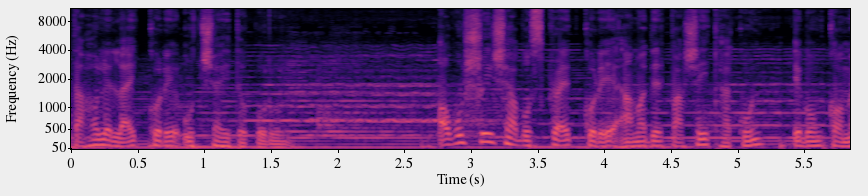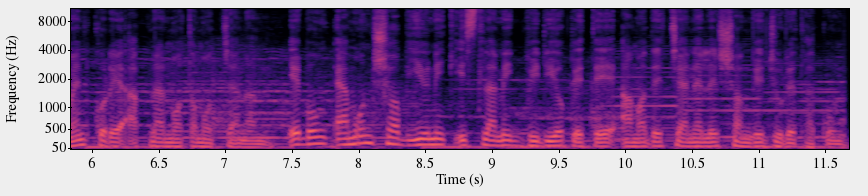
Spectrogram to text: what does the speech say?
তাহলে লাইক করে উৎসাহিত করুন। অবশ্যই সাবস্ক্রাইব করে আমাদের পাশেই থাকুন এবং কমেন্ট করে আপনার মতামত জানান। এবং এমন সব ইউনিক ইসলামিক ভিডিও পেতে আমাদের চ্যানেলের সঙ্গে জুড়ে থাকুন।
